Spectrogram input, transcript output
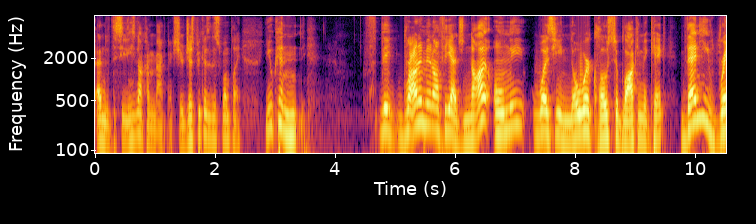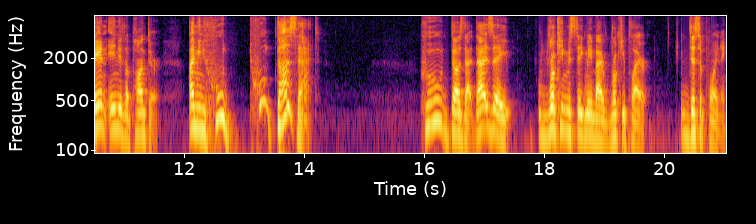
end of the season. He's not coming back next year just because of this one play. You can they brought him in off the edge. Not only was he nowhere close to blocking the kick, then he ran into the punter. I mean, who who does that? Who does that? That is a rookie mistake made by a rookie player. Disappointing.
